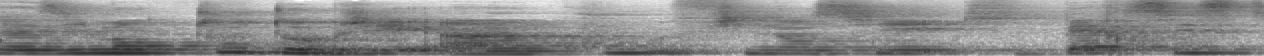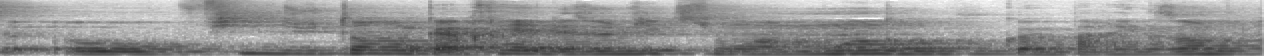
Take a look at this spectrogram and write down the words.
Quasiment tout objet a un coût financier qui persiste au fil fil du temps. Donc après, il y a des objets qui ont un moindre coût, comme par exemple,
